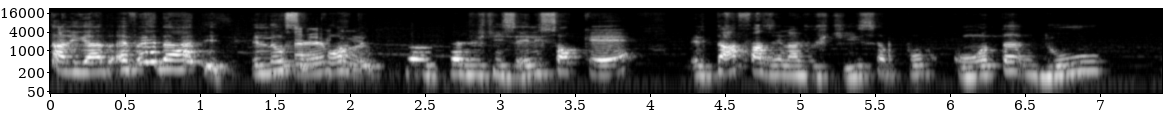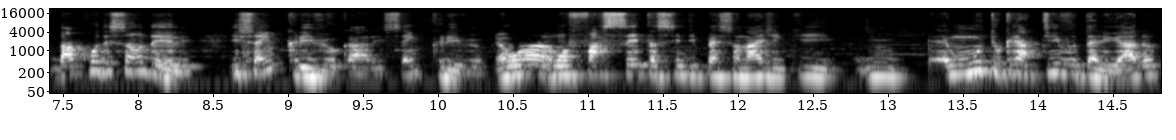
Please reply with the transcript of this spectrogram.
tá ligado? É verdade. Ele não se É, importa com a justiça. Ele só quer... Ele tá fazendo a justiça por conta do da condição dele. Isso é incrível, cara. Isso é incrível. É uma, uma faceta, assim, de personagem que é muito criativo, tá ligado?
